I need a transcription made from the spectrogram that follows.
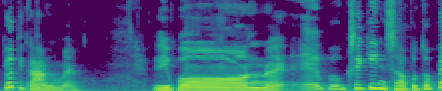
Και ό,τι κάνουμε. Λοιπόν, ε, ξεκίνησα από το 5,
